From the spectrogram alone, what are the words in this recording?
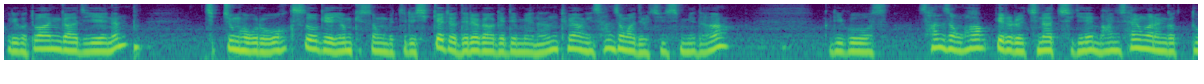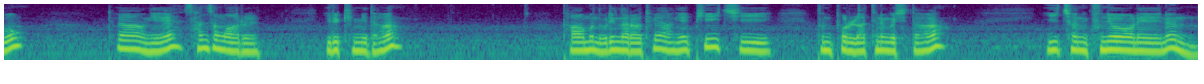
그리고 또 한 가지에는 집중호우로 흙 속에 염기성 물질이 씻겨져 내려가게 되면 토양이 산성화될 수 있습니다. 그리고 산성 화학 비료를 지나치게 많이 사용하는 것도 토양의 산성화를 일으킵니다. 다음은 우리나라 토양의 pH 분포를 나타낸 것이다. 2009년에는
